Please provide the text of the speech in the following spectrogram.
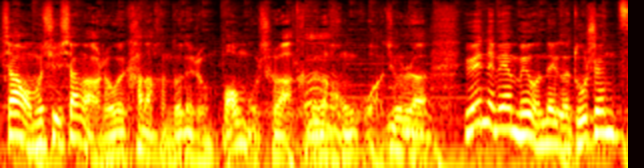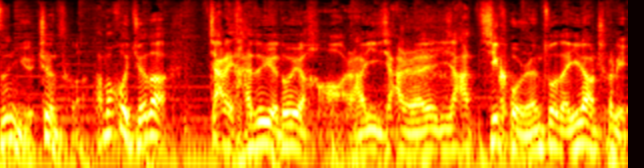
像我们去香港的时候会看到很多那种保姆车啊，特别的红火，就是因为那边没有那个独生子女政策，他们会觉得家里孩子越多越好，然后一家人一家几口人坐在一辆车里，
